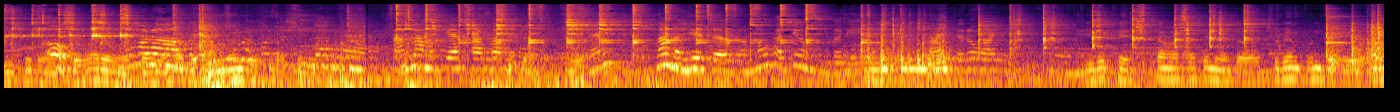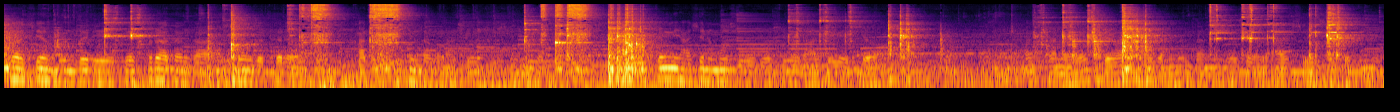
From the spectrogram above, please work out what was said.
음식을 어, 전혀 하지 않는 것 같습니다. 쌈싸 먹게 가서. 네? 나는 저 농사 지은 분들이 많이 들어와요. 이렇게 식당을 하시면서 주변 분들이 지은 분들이 대추라든가 이런 것들을 같이 주신다고 말씀을 주십니다. 정리하시는 모습을 보시면 아시겠죠. 반찬을 재활용하지 않는다는 것을 알 수 있을 것입니다.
